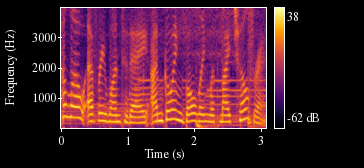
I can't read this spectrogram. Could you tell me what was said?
Hello everyone today I'm going bowling with my children.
